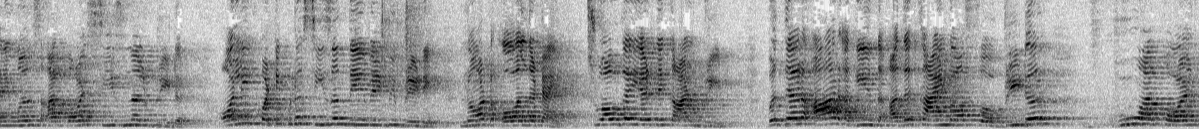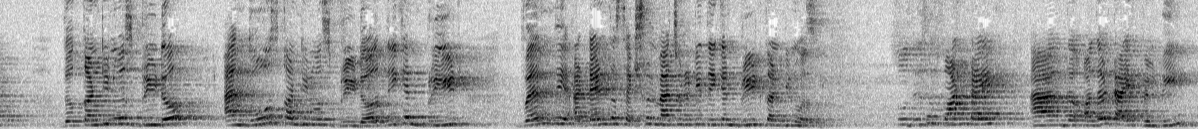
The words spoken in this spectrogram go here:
animals are called seasonal breeder only in particular season they will be breeding not all the time. Throughout the year they can't breed. But there are again the other kind of uh, breeder who are called the continuous breeder. And those continuous breeder they can breed when they attain the sexual maturity they can breed continuously. So this is one type and the other type will be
